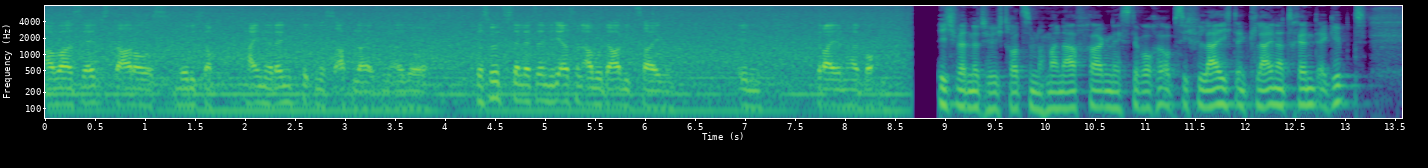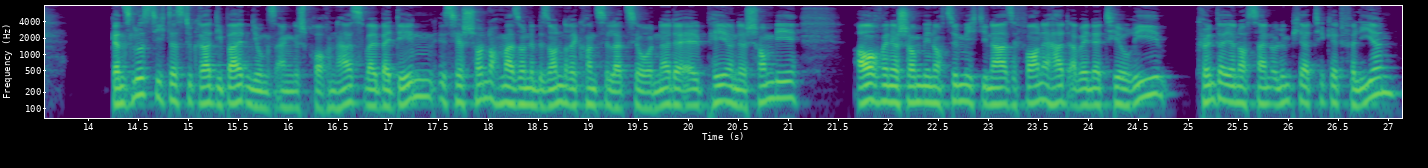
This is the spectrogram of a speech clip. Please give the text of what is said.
Aber selbst daraus würde ich noch keine Rennfitness ableiten. Also das wird sich dann letztendlich erst in Abu Dhabi zeigen in dreieinhalb Wochen. Ich werde natürlich trotzdem nochmal nachfragen nächste Woche, ob sich vielleicht ein kleiner Trend ergibt. Ganz lustig, dass du gerade die beiden Jungs angesprochen hast, weil bei denen ist ja schon nochmal so eine besondere Konstellation. Ne? Der LP und der Schombi, auch wenn der Schombi noch ziemlich die Nase vorne hat, aber in der Theorie könnte er ja noch sein Olympiaticket verlieren.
